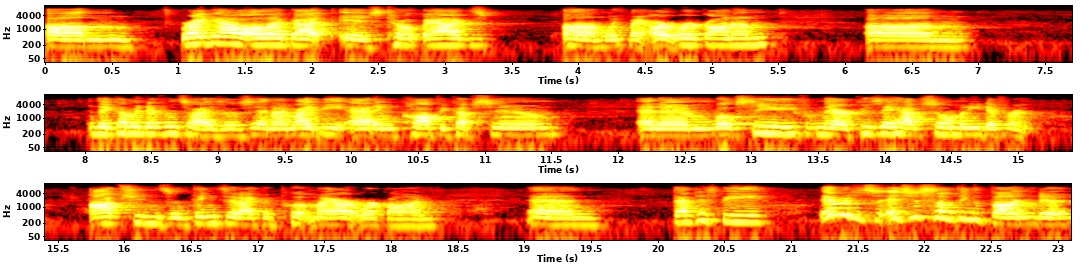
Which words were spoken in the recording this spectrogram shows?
Um, right now, all I've got is tote bags um, with my artwork on them. Um, they come in different sizes, and I might be adding coffee cups soon. And then we'll see from there because they have so many different options and things that I could put my artwork on. And that just be it was it's just something fun to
